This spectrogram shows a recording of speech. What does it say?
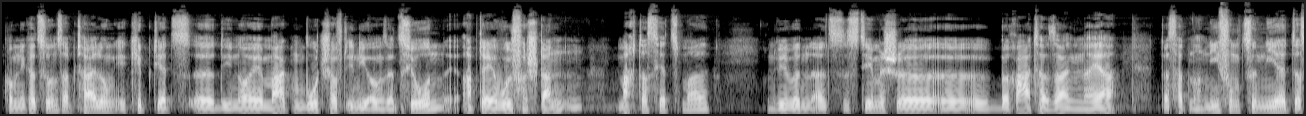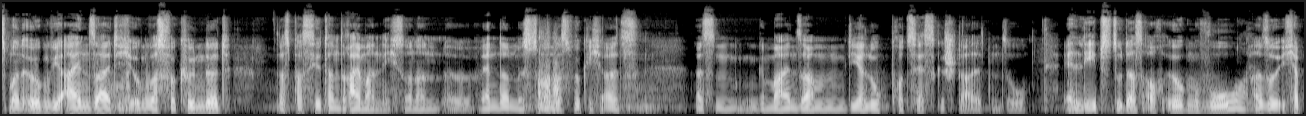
Kommunikationsabteilung, ihr kippt jetzt äh, die neue Markenbotschaft in die Organisation. Habt ihr ja wohl verstanden? Macht das jetzt mal. Und wir würden als systemische äh, Berater sagen, naja, das hat noch nie funktioniert, dass man irgendwie einseitig irgendwas verkündet. Das passiert dann dreimal nicht, sondern äh, wenn, dann müsste man das wirklich als als einen gemeinsamen Dialogprozess gestalten. So erlebst du das auch irgendwo? Also ich habe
